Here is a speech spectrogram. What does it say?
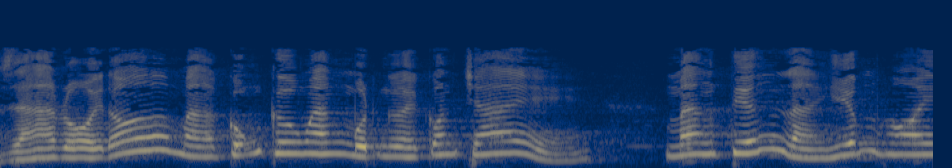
già rồi đó mà cũng cưu mang một người con trai. Mang tiếng là hiếm hoi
